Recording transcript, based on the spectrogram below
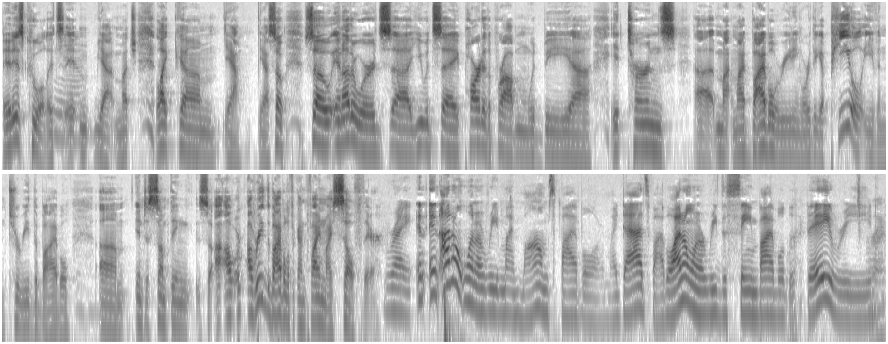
It is cool. It's Yeah. it, yeah, much like um, yeah, yeah. So so in other words, uh, you would say part of the problem would be uh, it turns uh, my, my Bible reading or the appeal even to read the Bible um, into something. So I'll, I'll read the Bible if I can find myself there. Right. And and I don't want to read my mom's Bible or my dad's Bible. I don't want to read the same Bible that they read. Right.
